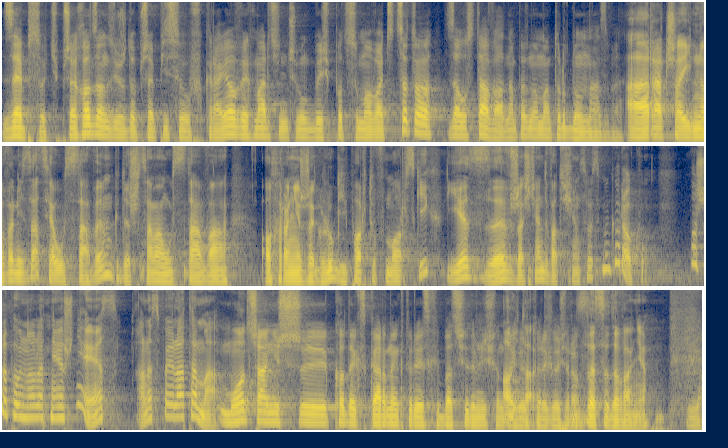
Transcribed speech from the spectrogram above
zepsuć. Przechodząc już do przepisów krajowych, Marcin, czy mógłbyś podsumować, co to za ustawa? Na pewno ma trudną nazwę. A raczej nowelizacja ustawy, gdyż sama ustawa ochronie żeglugi portów morskich jest z września 2008 roku. Może pełnoletnia już nie jest, ale swoje lata ma. Młodsza niż y, kodeks karny, który jest chyba z 70 Oj, tak, któregoś roku. Zdecydowanie. No.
